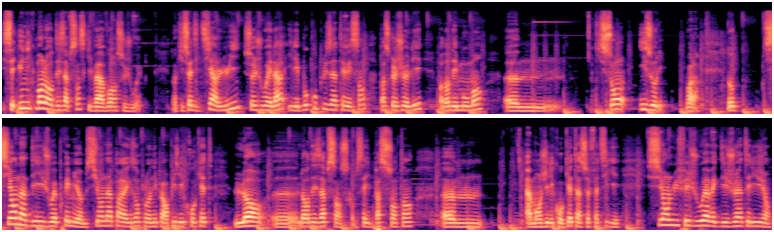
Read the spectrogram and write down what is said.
c'est uniquement lors des absences qu'il va avoir ce jouet. Donc il se dit, tiens, lui, ce jouet-là, il est beaucoup plus intéressant parce que je l'ai pendant des moments euh, qui sont isolés. Voilà. Donc si on a des jouets premium, si on a par exemple, on éparpille des croquettes lors, euh, lors des absences, comme ça il passe son temps euh, à manger les croquettes, à se fatiguer. Si on lui fait jouer avec des jeux intelligents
